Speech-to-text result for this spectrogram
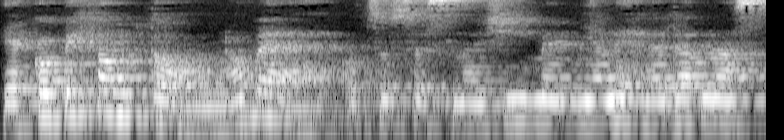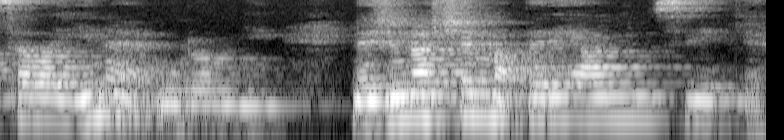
Jako bychom to nové, o co se snažíme, měli hledat na zcela jiné úrovni, než v našem materiálním světě.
